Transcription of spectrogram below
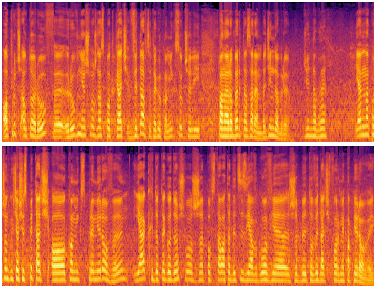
Oprócz autorów e, również można spotkać wydawcę tego komiksu, czyli pana Roberta Zarębę. Dzień dobry. Dzień dobry. Ja na początku chciał się spytać o komiks premierowy. Jak do tego doszło, że powstała ta decyzja w głowie, żeby to wydać w formie papierowej?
